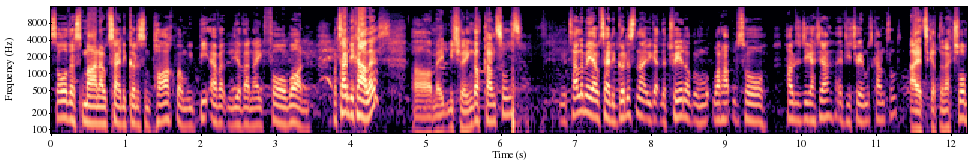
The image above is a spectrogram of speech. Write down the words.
Saw this man outside of Goodison Park when we beat Everton the other night, four one. What time do you call it? Oh, mate, my train got cancelled. You were telling me outside of Goodison that you get the train up, and what happened? So, how did you get here if your train was cancelled? I had to get the next one,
